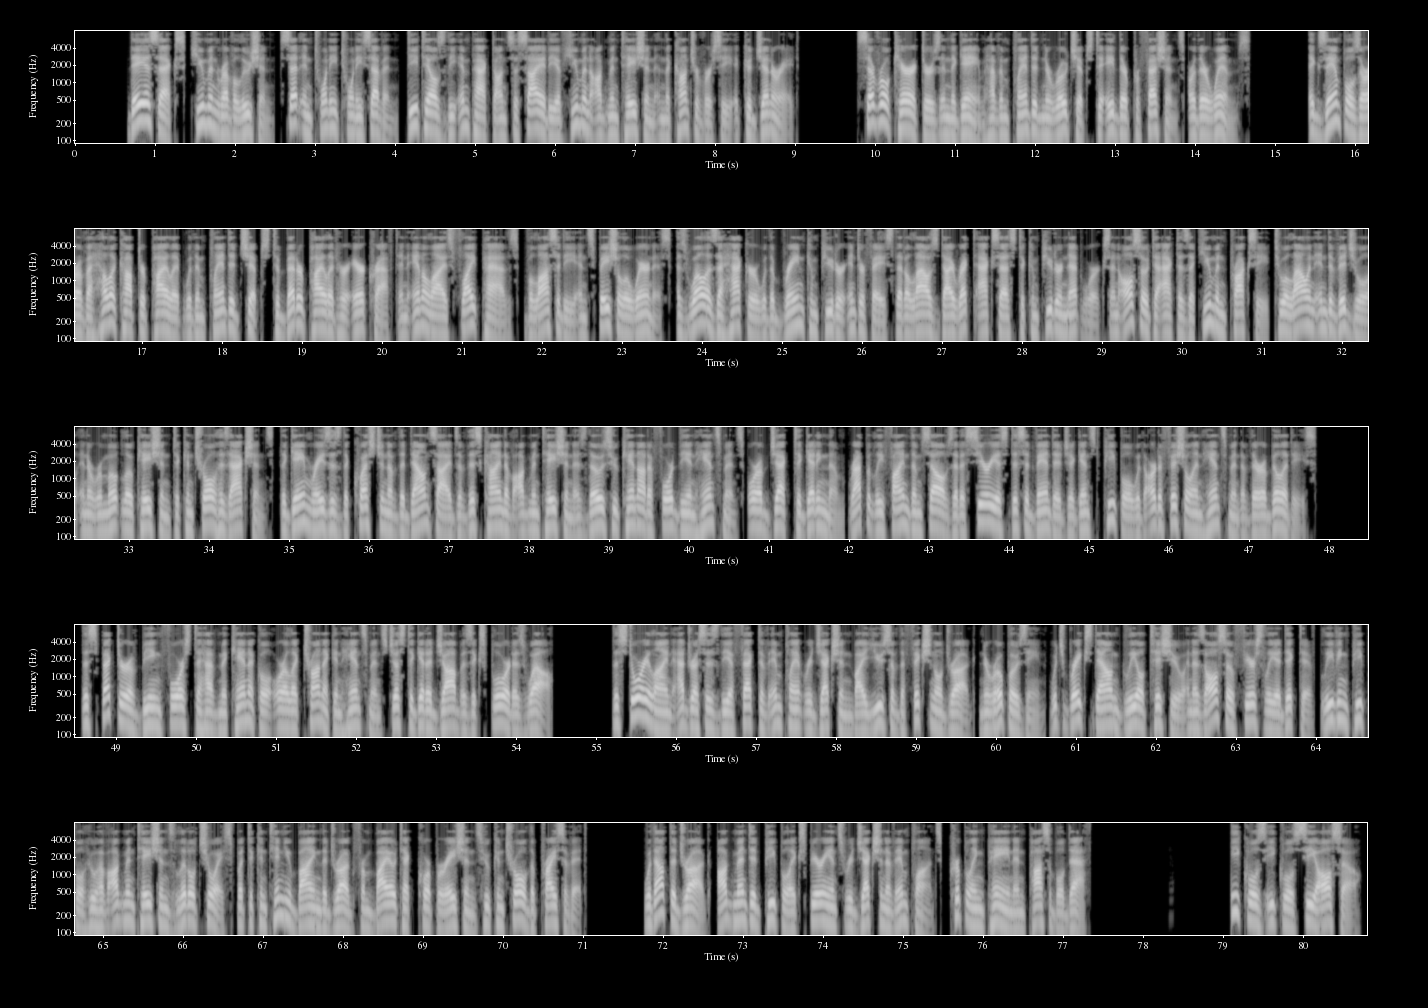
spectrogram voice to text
Deus Ex, Human Revolution, set in 2027, details the impact on society of human augmentation and the controversy it could generate. Several characters in the game have implanted neurochips to aid their professions or their whims. Examples are of a helicopter pilot with implanted chips to better pilot her aircraft and analyze flight paths, velocity and spatial awareness, as well as a hacker with a brain-computer interface that allows direct access to computer networks and also to act as a human proxy to allow an individual in a remote location to control his actions. The game raises the question of the downsides of this kind of augmentation as those who cannot afford the enhancements or object to getting them rapidly find themselves at a serious disadvantage against people people with artificial enhancement of their abilities. The specter of being forced to have mechanical or electronic enhancements just to get a job is explored as well. The storyline addresses the effect of implant rejection by use of the fictional drug neuropozyne which breaks down glial tissue and is also fiercely addictive, leaving people who have augmentations little choice but to continue buying the drug from biotech corporations who control the price of it. Without the drug, augmented people experience rejection of implants, crippling pain and possible death. See also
